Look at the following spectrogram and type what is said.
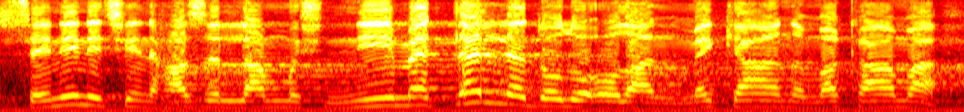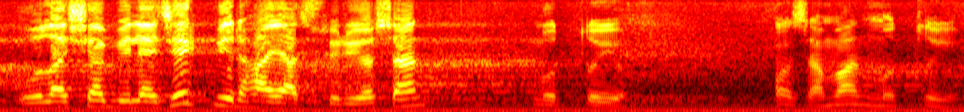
senin için hazırlanmış nimetlerle dolu olan mekanı, makama ulaşabilecek bir hayat sürüyorsan mutluyum. O zaman mutluyum.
